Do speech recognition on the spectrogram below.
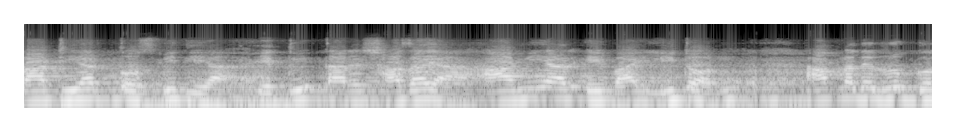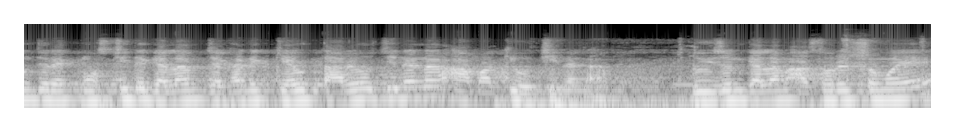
লাঠি আর তসবি দিয়া এই দুই তারে সাজায়া আমি আর এই ভাই লিটন আপনাদের রূপগঞ্জের এক মসজিদে গেলাম, যেখানে কেউ তারেও চিনে না, আমাকেও চিনে না। দুইজন গেলাম আসরের সময়ে।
